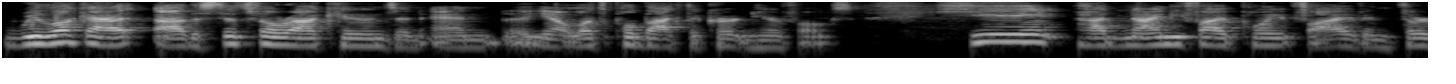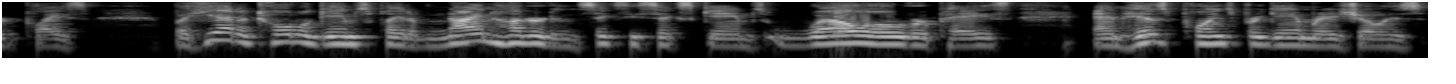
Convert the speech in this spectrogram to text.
we look at uh, the Stittsville Raccoons, and and uh, you know let's pull back the curtain here, folks. He had 95.5 in third place. But he had a total games played of 966 games, well over pace, and his points per game ratio is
